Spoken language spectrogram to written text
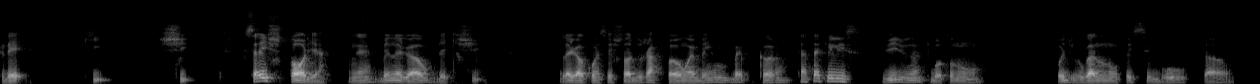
Rekishi. Isso é história, né? Bem legal, Rekishi. Legal conhecer a história do Japão, é bem, bem bacana. Tem até aqueles vídeos, né, que botou no... Foi divulgado no Facebook e tal.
